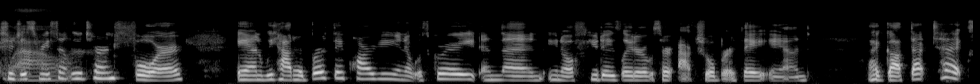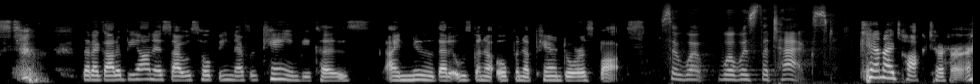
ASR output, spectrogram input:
she wow. just recently turned four. And we had her birthday party and it was great. And then, you know, a few days later, it was her actual birthday. And I got that text that I got to be honest, I was hoping never came because I knew that it was going to open a Pandora's box. So what what was the text? Can I talk to her?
